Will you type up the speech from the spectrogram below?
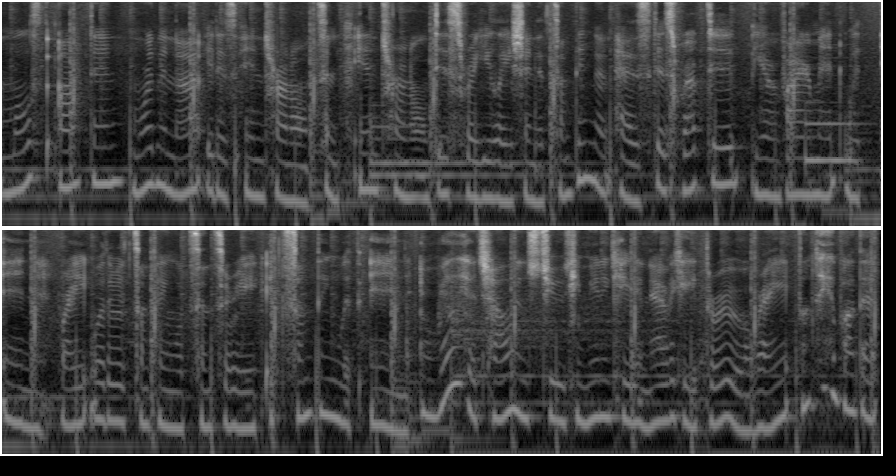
most often, more than not, it is internal. It's an internal dysregulation. It's something that has disrupted your environment within, right? Whether it's something with sensory, it's something within. And really a challenge to communicate and navigate through, right? Something about that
